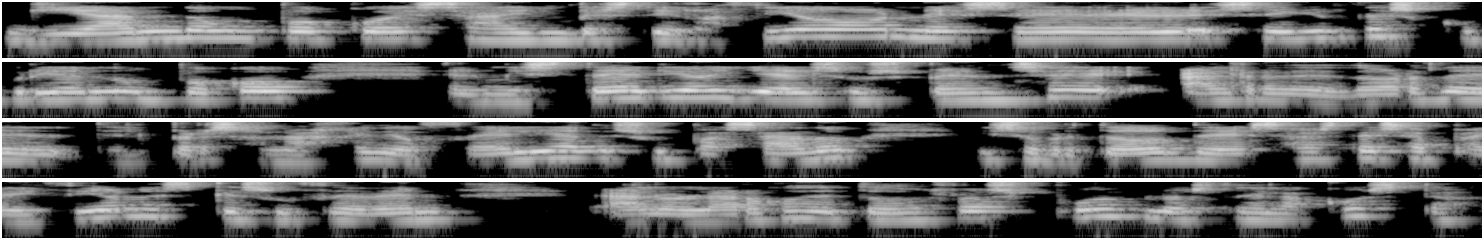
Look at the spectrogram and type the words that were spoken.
guiando un poco esa investigación, ese, seguir descubriendo un poco el misterio y el suspense alrededor del personaje de Ofelia, de su pasado y sobre todo de esas desapariciones que suceden a lo largo de todos los pueblos de la costa.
